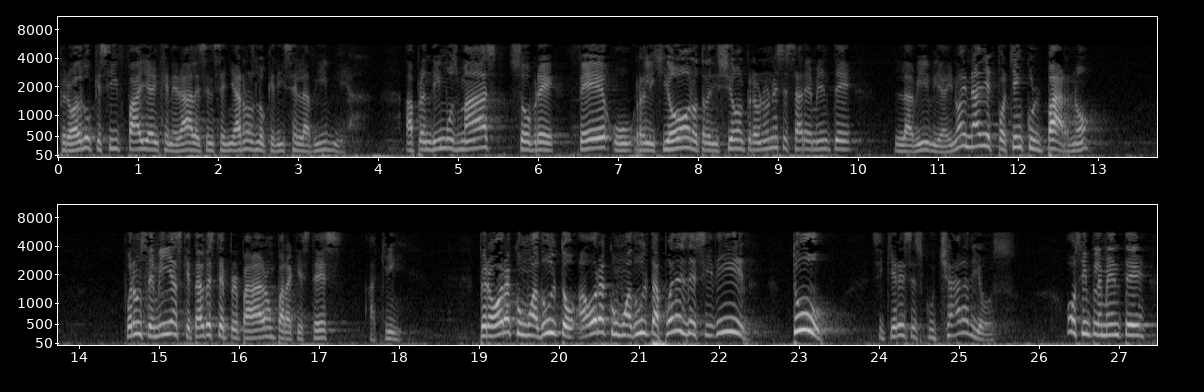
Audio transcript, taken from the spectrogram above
Pero algo que sí falla en general es enseñarnos lo que dice la Biblia. Aprendimos más sobre fe o religión o tradición, pero no necesariamente la Biblia. Y no hay nadie por quien culpar, ¿no? Fueron semillas que tal vez te prepararon para que estés aquí. Pero ahora como adulto, ahora como adulta, puedes decidir tú si quieres escuchar a Dios o simplemente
